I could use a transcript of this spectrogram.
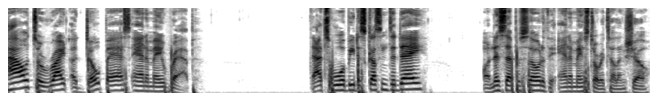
How to write a dope ass anime rap. That's what we'll be discussing today on this episode of the Anime Storytelling Show.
